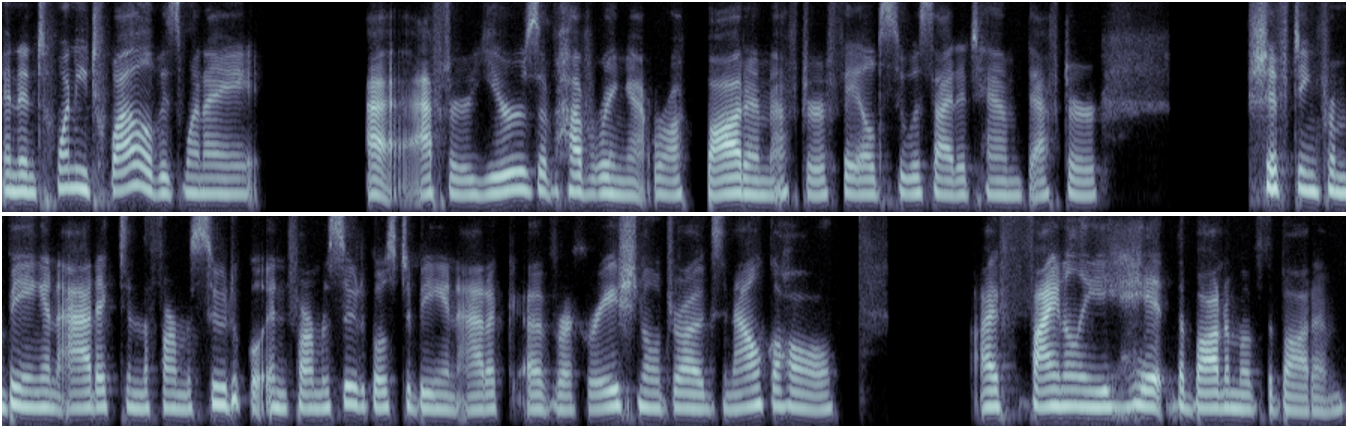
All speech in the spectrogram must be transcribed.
and in 2012 is when i after years of hovering at rock bottom after a failed suicide attempt after shifting from being an addict in the pharmaceutical in pharmaceuticals to being an addict of recreational drugs and alcohol i finally hit the bottom of the bottom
